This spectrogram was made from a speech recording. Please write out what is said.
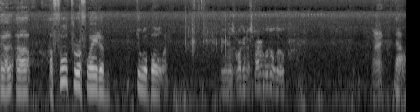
Uh, uh, a foolproof way to do a bowline is we're going to start with a loop all right. Now,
